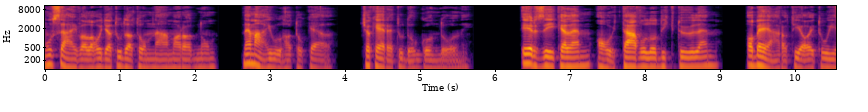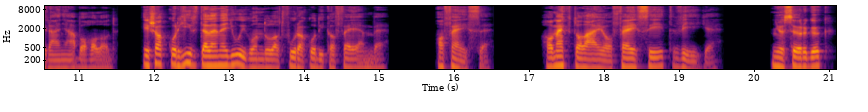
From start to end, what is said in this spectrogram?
Muszáj valahogy a tudatomnál maradnom, nem ájulhatok el, csak erre tudok gondolni. Érzékelem, ahogy távolodik tőlem, a bejárati ajtó irányába halad, és akkor hirtelen egy új gondolat furakodik a fejembe. A fejsze. Ha megtalálja a fejszét, vége. Nyöszörgök,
